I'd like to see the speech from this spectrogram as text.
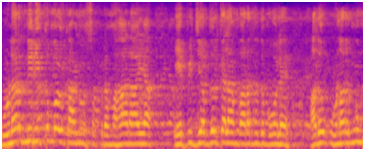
ഉണർന്നിരിക്കുമ്പോൾ കാണുന്ന സ്വപ്നം. മഹാനായ A P J Abdul Kalam പറഞ്ഞതുപോലെ അത് ഉണർങ്ങും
